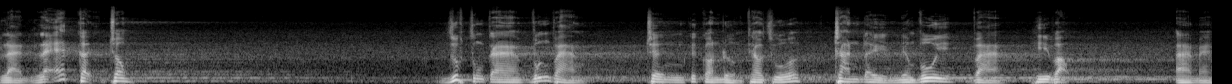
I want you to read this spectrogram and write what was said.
là lẽ cậy trông giúp chúng ta vững vàng trên cái con đường theo Chúa, tràn đầy niềm vui và hy vọng. Amen.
